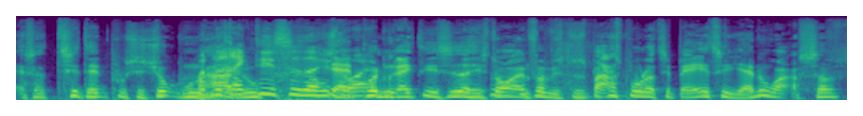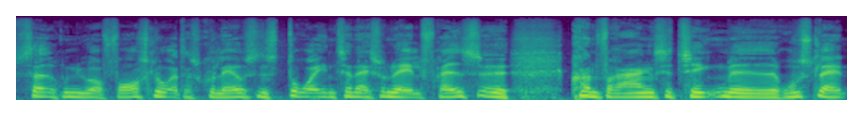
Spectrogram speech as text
altså til den position, hun På den har rigtige nu. side af Ja, historien. på den rigtige side af historien, for hvis du bare spoler tilbage til januar, så sad hun jo og foreslog, at der skulle laves en stor international fredskonference ting med Rusland,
